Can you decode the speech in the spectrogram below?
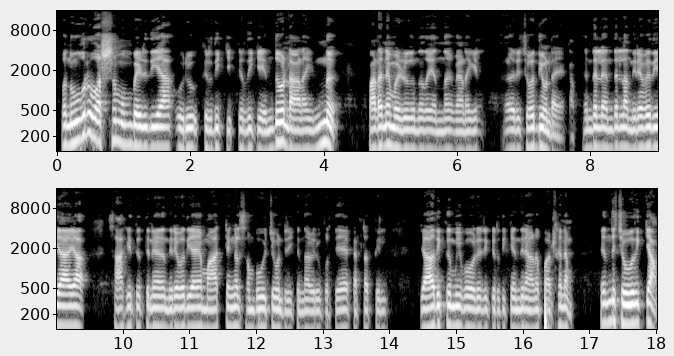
അപ്പോൾ നൂറ് വർഷം മുമ്പ് എഴുതിയ ഒരു കൃതിക്ക് കൃതിക്ക് എന്തുകൊണ്ടാണ് ഇന്ന് പഠനം എഴുതുന്നത് എന്ന് വേണമെങ്കിൽ ഒരു ചോദ്യം ഉണ്ടായേക്കാം. എന്തെല്ലാം എന്തെല്ലാം നിരവധിയായ സാഹിത്യത്തിന് നിരവധിയായ മാറ്റങ്ങൾ സംഭവിച്ചുകൊണ്ടിരിക്കുന്ന ഒരു പ്രത്യേക ഘട്ടത്തിൽ ജാതിക്കുമ്മി പോലൊരു കൃതിക്ക് എന്തിനാണ് പഠനം എന്ന് ചോദിക്കാം.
